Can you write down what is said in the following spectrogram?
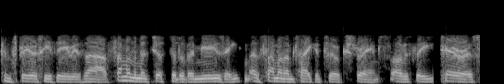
conspiracy theories are. Some of them are just sort of amusing, and some of them take it to extremes. Obviously, terrorists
